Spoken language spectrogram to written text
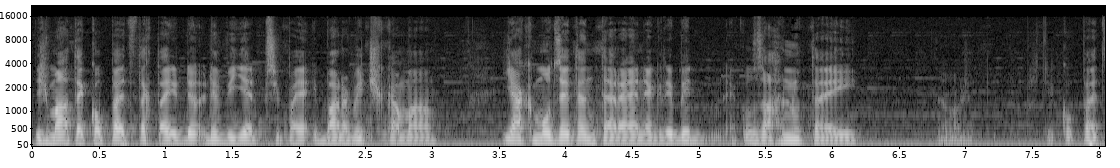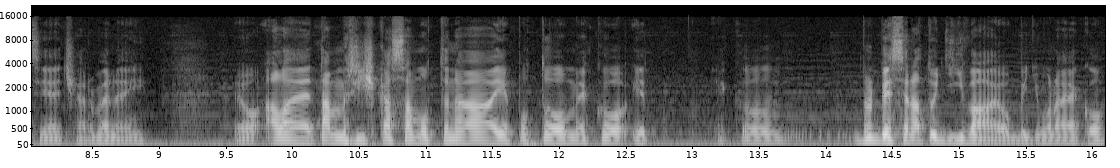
když máte kopec, tak tady jde vidět případně i barvičkama, jak moc je ten terén, jak kdyby jako zahnutej, jo, že prostě kopec je červený. Jo, ale ta mřížka samotná je potom jako, je, jako blbě se na to dívá, jo, byť ona jako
